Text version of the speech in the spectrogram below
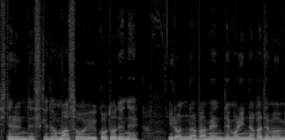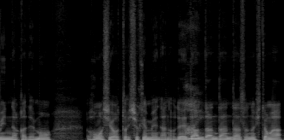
してるんですけどまあそういうことでねいろんな場面で森の中でも海の中でも保護しようと一生懸命なので、はい。だんだんだんだんその人が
